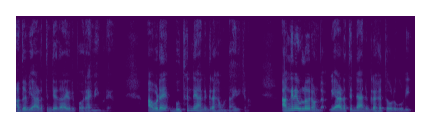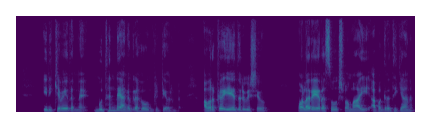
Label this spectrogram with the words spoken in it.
അത് വ്യാഴത്തിന്റെതായ ഒരു പോരായ്മയും കൂടിയാണ്. അവിടെ ബുധന്റെ അനുഗ്രഹം ഉണ്ടായിരിക്കണം. അങ്ങനെയുള്ളവരുണ്ട്. വ്യാഴത്തിന്റെ അനുഗ്രഹത്തോടുകൂടി ഇരിക്കവേ തന്നെ ബുധന്റെ അനുഗ്രഹവും കിട്ടിയവരുണ്ട്. അവർക്ക് ഏതൊരു വിഷയവും വളരെയേറെ സൂക്ഷ്മമായി അപഗ്രഥിക്കാനും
